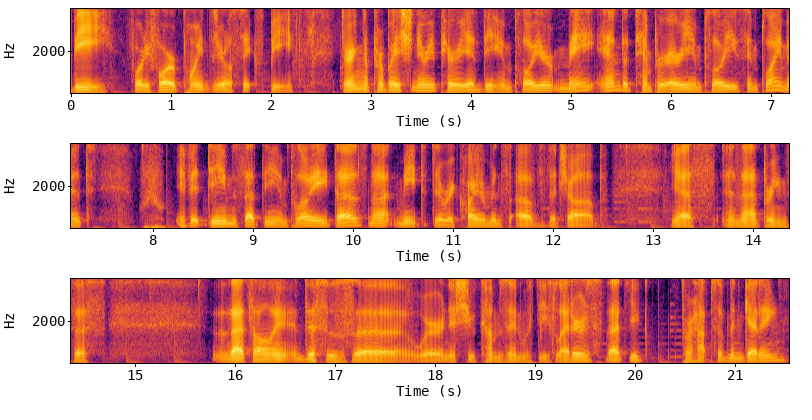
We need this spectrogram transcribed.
B 44.06b. During the probationary period, the employer may end a temporary employee's employment if it deems that the employee does not meet the requirements of the job. Yes, and that brings us. That's all. I, this is uh, where an issue comes in with these letters that you perhaps have been getting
